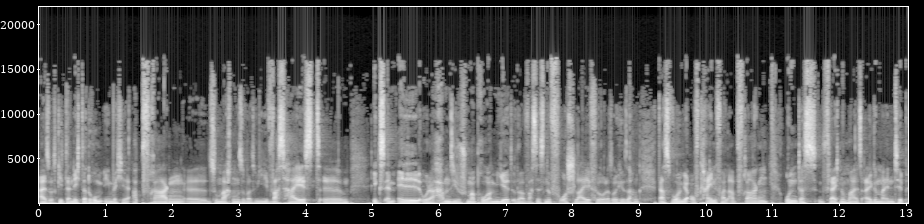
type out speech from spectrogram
Also es geht da nicht darum, irgendwelche Abfragen äh, zu machen, sowas wie was heißt äh, XML oder haben Sie schon mal programmiert oder was ist eine Vorschleife oder solche Sachen. Das wollen wir auf keinen Fall abfragen und das vielleicht nochmal als allgemeinen Tipp,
